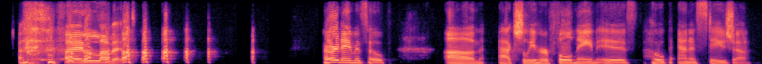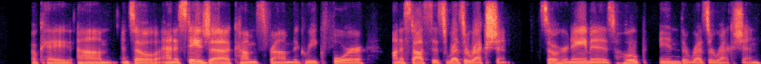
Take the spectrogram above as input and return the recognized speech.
I love it. her name is Hope. Um, actually, her full name is Hope Anastasia. Okay. Um, and so Anastasia comes from the Greek for Anastasis, resurrection. So her name is Hope in the Resurrection.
